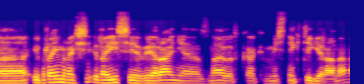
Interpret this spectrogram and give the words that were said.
Раиси Раиси в Иране знают как мясник Тегерана.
